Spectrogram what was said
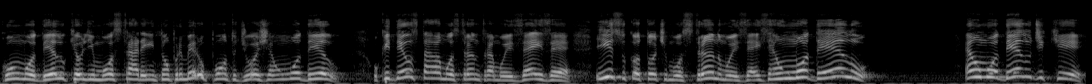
Com o modelo que eu lhe mostrarei. Então, o primeiro ponto de hoje é um modelo. O que Deus estava mostrando para Moisés é: isso que eu estou te mostrando, Moisés, é um modelo. É um modelo de quê?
